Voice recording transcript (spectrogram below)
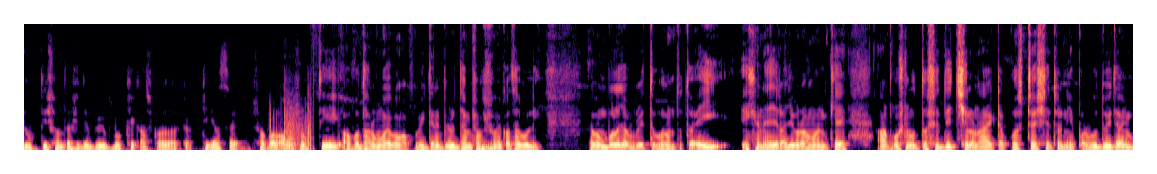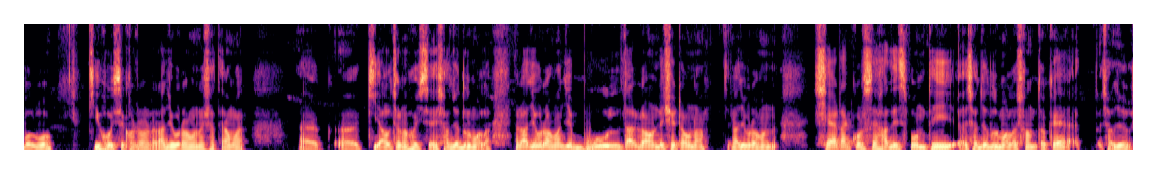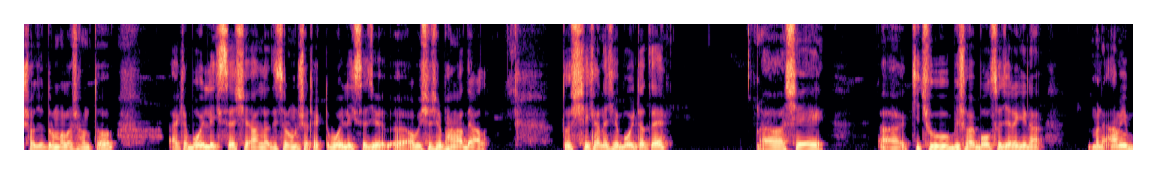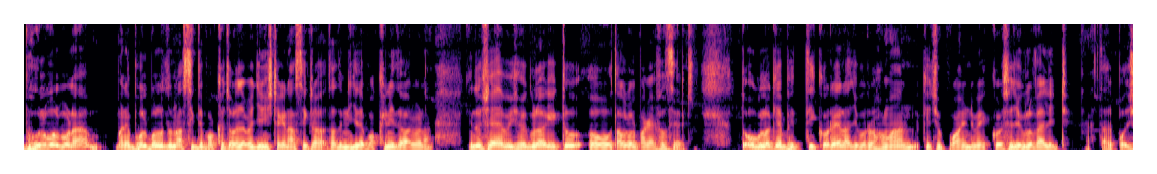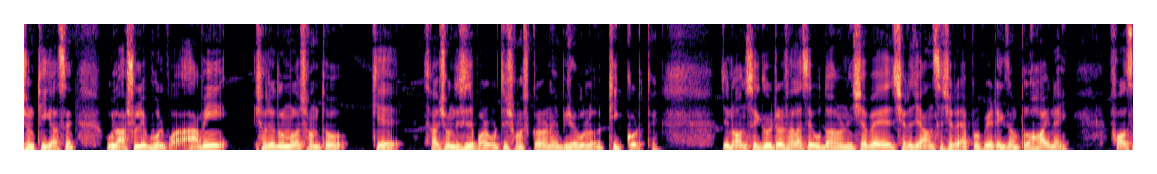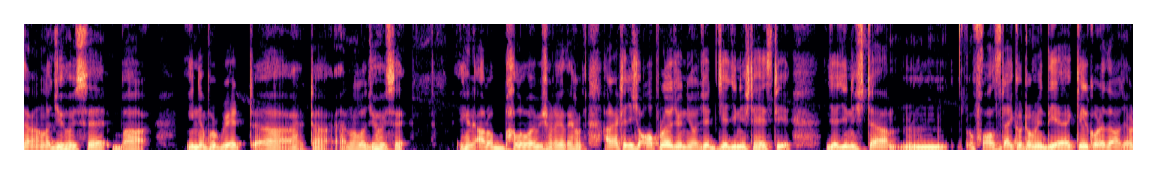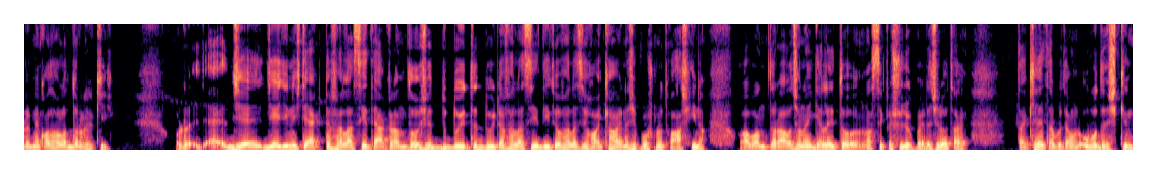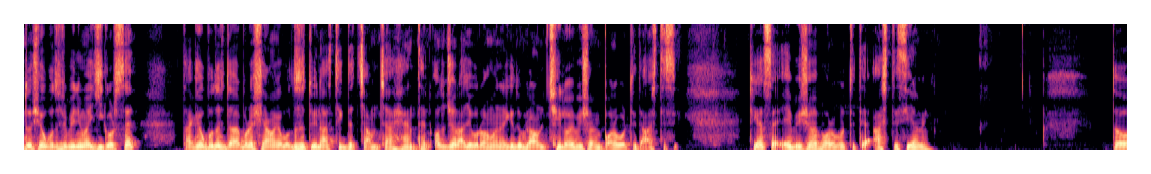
যুক্তি সন্ত্রাসীদের বিপক্ষে কাজ করা দরকার, ঠিক আছে? সকল অপশক্তি, অপধর্ম এবং অপবিজ্ঞানের বিরুদ্ধে আমি সবসময় কথা বলি এবং বলে যাব মৃত্যু পর্যন্ত। তো এই, এখানে রাজীব রহমানকে আমার প্রশ্নের উত্তর সে দিচ্ছিল না একটা পোস্টে সেটা নিয়ে পর্ব দুইতে আমি বলব কি হয়েছে ঘটনাটা, রাজিবুর রহমানের সাথে আমার কি আলোচনা হয়েছে সাজ্জাদুল মৌলা। রাজিবুর রহমান যে ভুল তার গ্রাউন্ডে সেটাও না। রাজীব রহমান সে অ্যাটাক করছে হাদিসপন্থী সাজ্জাদুল মৌলা শান্তকে। সাজু সাজ্জাদুল মৌলা শান্ত একটা বই লিখছে, সে আল হাদিসের অনুসারে একটা বই লিখছে যে অবিশ্বাসের ভাঙা দেয়াল। তো সেখানে সে বইটাতে সে কিছু বিষয় বলছে যেটা কিনা মানে আমি ভুল বলব না মানে ভুল বললে তো নাস্তিকদের পক্ষে চলে যাবে। জিনিসটাকে নাস্তিকরা তাদের নিজেদের পক্ষে নিতে পারবে না। কিন্তু সে বিষয়গুলোকে একটু তালগোল পাকায় ফেলছে আর কি। তো ওগুলোকে ভিত্তি করে রাজিবুর রহমান কিছু পয়েন্ট মেক করেছে যেগুলো ভ্যালিড তার পজিশন ঠিক আছে। ওগুলো আসলে ভুল, আমি সাজেদুল মোল্লা শান্তকে সাজেশন দিচ্ছি যে পরবর্তী সংস্করণে বিষয়গুলো ঠিক করতে। যে নন সিকিউরিটর ফেলাসের উদাহরণ হিসাবে সেটা যে আনছে, সেটা অ্যাপ্রোপ্রিয়েট এক্সাম্পল হয় নাই। ফলস অ্যানালজি হয়েছে বা ইনঅ্যাপ্রোপ্রিয়েট একটা অ্যানালজি হয়েছে এখানে আরও ভালোভাবে বিষয়টাকে দেখা যায়। আর একটা জিনিস অপ্রয়োজনীয়, যে যে জিনিসটা হেস্টি যে জিনিসটা ফলস ডাইকোটমি দিয়ে কিল করে দেওয়া যায়, ওটা নিয়ে কথা বলার দরকার কী? ওটা, যে যে জিনিসটা একটা ফেলাসিতে আক্রান্ত, সে দুইতে, দুইটা ফেলাসি দ্বিতীয় ফেলাসি হয় কি হয় না, সে প্রশ্ন তো আসেই না। অবান্তর আলোচনায় গেলেই তো নাস্তিকটা সুযোগ পায়, এটা ছিল তা, তাকে তার প্রতি আমার উপদেশ। কিন্তু সে উপদেশের বিনিময়ে কী করছে? তাকে উপদেশ দেওয়ার পরে সে আমাকে বলতেছে, তুই নাস্তিকদের চামচা, হ্যান ত্যান। অথচ রাজিবুর রহমানের কিন্তু গ্রাউন্ড ছিল, এই বিষয়ে আমি পরবর্তীতে আসতেছি। ঠিক আছে? এই বিষয়ে পরবর্তীতে আসতেছি আমি। তো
